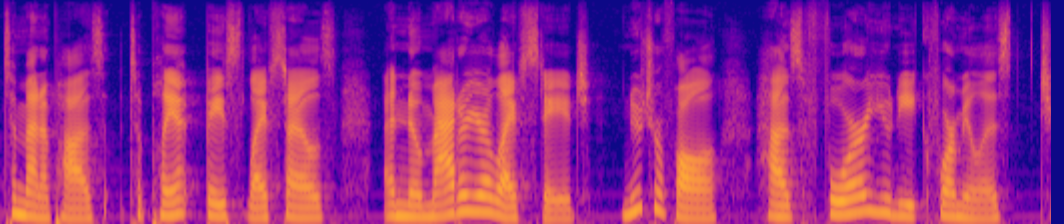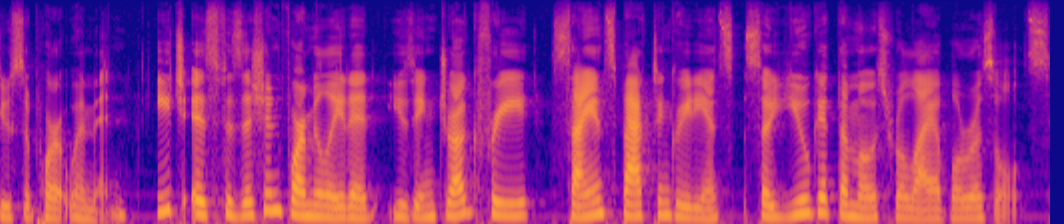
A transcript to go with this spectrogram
to menopause to plant-based lifestyles and no matter your life stage, Nutrafol has four unique formulas to support women. Each is physician formulated using drug-free, science-backed ingredients so you get the most reliable results.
